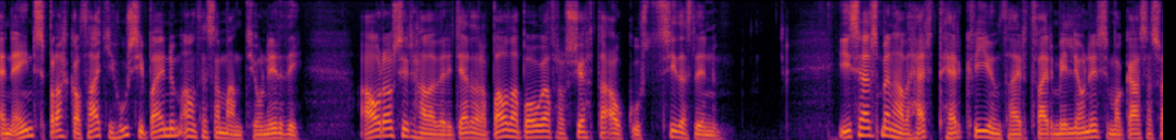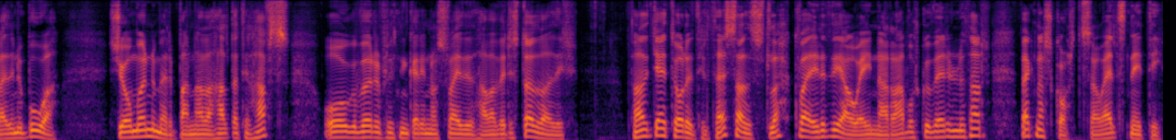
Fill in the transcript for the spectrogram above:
en einn sprakk á þakki hús í bænum án þess að manntjón yrði. Árásir hafa verið gerðar að báða bóga frá 7. ágúst síðastliðinum. Ísraelsmenn hafa hert herkví um þær 2 miljónir sem á Gaza svæðinu búa. Sjómönnum er bannað að halda til hafs og vöruflutningar inn á svæðið hafa verið stöðvaðir. Það gæti orðið til þess að slökkva yrði á eina raforkuverinu þar vegna skorts á eldsneiti.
